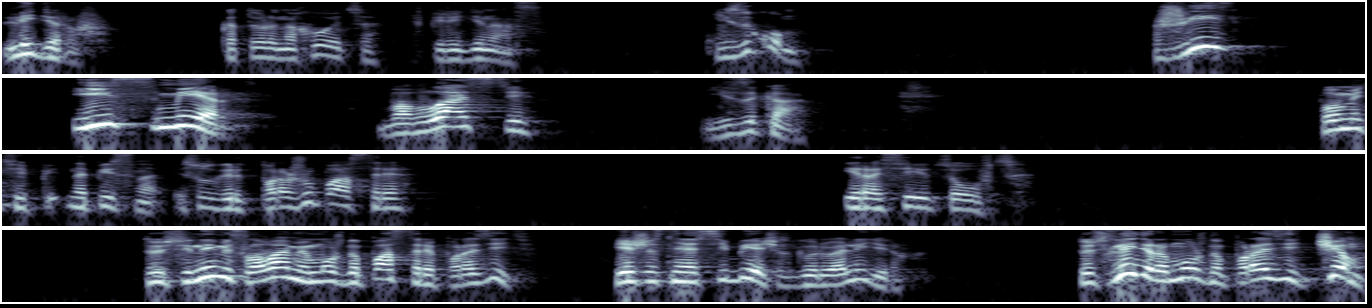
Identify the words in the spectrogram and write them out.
лидеров, которые находятся впереди нас. Языком. Жизнь и смерть во власти языка. Помните, написано, Иисус говорит, поражу пастыря, и рассеются овцы. То есть, иными словами, можно пастыря поразить. Я сейчас не о себе, я сейчас говорю о лидерах. То есть лидера можно поразить чем?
